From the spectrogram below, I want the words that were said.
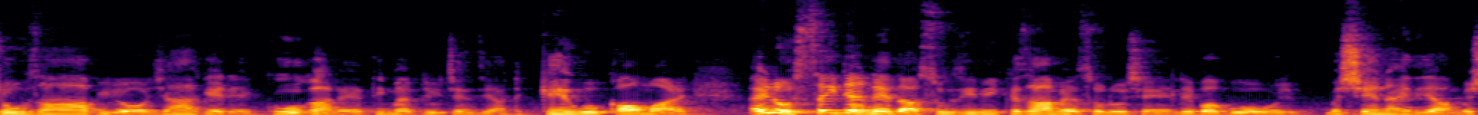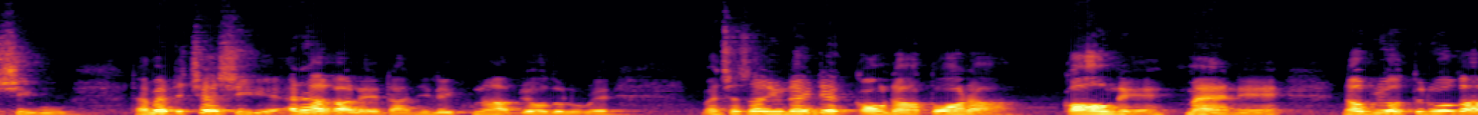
စူးစမ်းပြီးတော့ရခဲ့တဲ့ဂိုးကလည်းအတိမတ်ပြုတ်ကျင်စရာတကယ်ကိုကောင်းပါတယ်အဲ့လိုစိတ်ဓာတ်နဲ့သာစူးစီးပြီးကစားမယ်ဆိုလို့ရှိရင် Liverpool ကိုမရှင်းနိုင်သေးတာမရှိဘူးဒါပေမဲ့တစ်ချက်ရှိတယ်အဲ့ဒါကလည်းဒါညီလေးခုနကပြောသလိုပဲ Manchester United ကောင်တာသွားတာကောင်းတယ်မှန်တယ် နောက်ပြီးတော့သူတို့က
